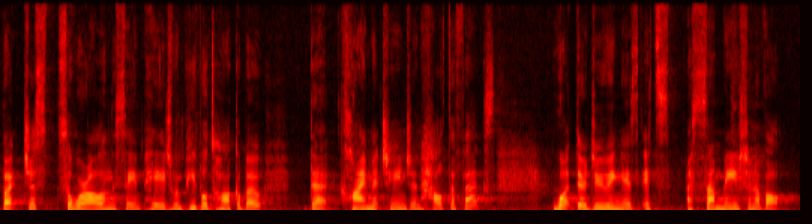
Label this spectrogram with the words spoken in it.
But just so we're all on the same page, when people talk about that climate change and health effects, what they're doing is it's a summation of all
